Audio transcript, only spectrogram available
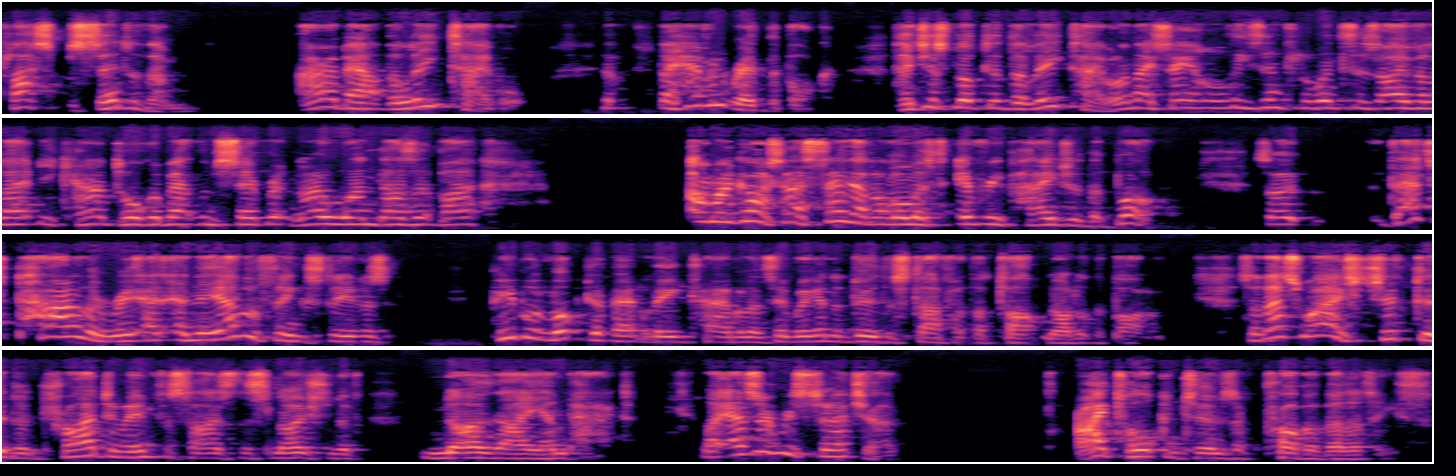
plus percent of them are about the league table. They haven't read the book. They just looked at the league table and they say, all oh, these influences overlap. You can't talk about them separate. No one does it But Oh my gosh, I say that on almost every page of the book. So that's part of the. Re- and the other thing, Steve, is people looked at that league table and said, we're going to do the stuff at the top, not at the bottom. So that's why I shifted and tried to emphasize this notion of know thy impact. Like as a researcher, I talk in terms of probabilities.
